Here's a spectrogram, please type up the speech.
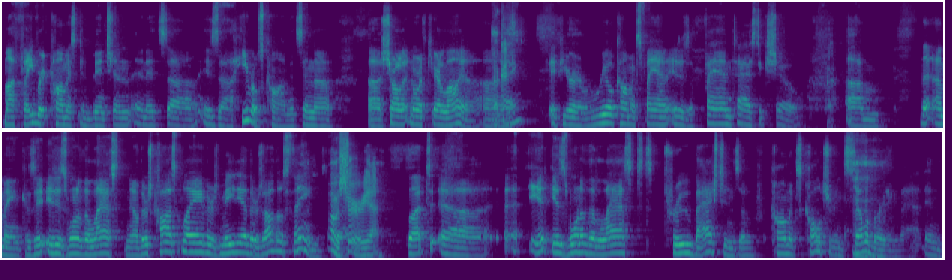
my favorite comics convention, and it's uh, is uh, Heroes Con. It's in uh, uh, Charlotte, North Carolina. Uh, okay. If you're a real comics fan, it is a fantastic show. Um, I mean, because it, it is one of the last. Now, there's cosplay, there's media, there's all those things. Oh, sure, yeah but uh, it is one of the last true bastions of comics culture and mm-hmm. celebrating mm-hmm. that and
